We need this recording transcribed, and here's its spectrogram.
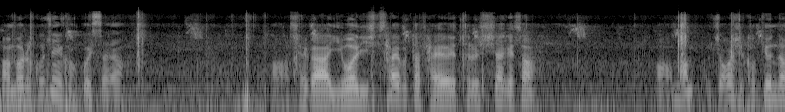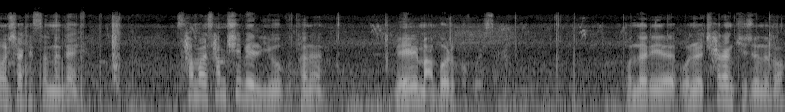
만보를 꾸준히 걷고 있어요. 어, 제가 2월 24일부터 다이어트를 시작해서 어, 만- 조금씩 걷기 운동을 시작했었는데 3월 30일 이후부터는 매일 만보를 걷고 있어요. 오늘이 오늘 촬영 기준으로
